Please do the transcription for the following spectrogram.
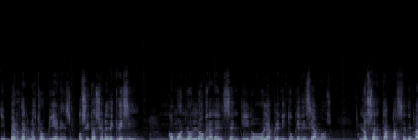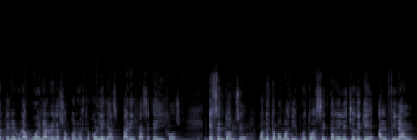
y perder nuestros bienes o situaciones de crisis, como no lograr el sentido o la plenitud que deseamos, no ser capaces de mantener una buena relación con nuestros colegas, parejas e hijos. Es entonces cuando estamos más dispuestos a aceptar el hecho de que, al final,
